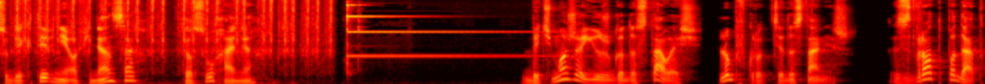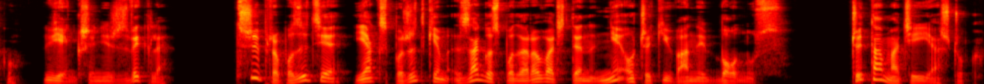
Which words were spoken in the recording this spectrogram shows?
Subiektywnie o finansach do słuchania. Być może już go dostałeś lub wkrótce dostaniesz. Zwrot podatku większy niż zwykle. Trzy propozycje, jak z pożytkiem zagospodarować ten nieoczekiwany bonus. Czyta Maciej Jaszczuk.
